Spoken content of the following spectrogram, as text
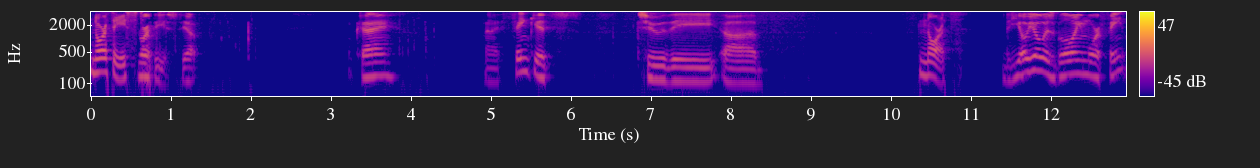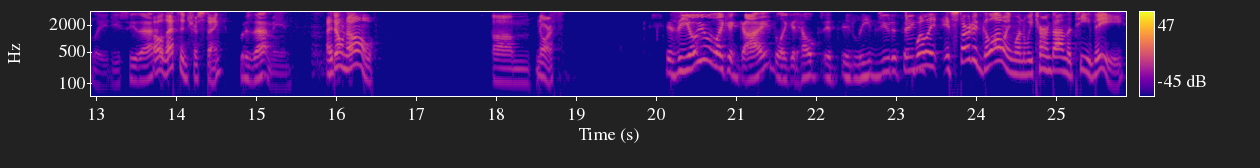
Northeast. northeast. Yep. Okay. And I think it's to the uh, North. the yo-yo is glowing more faintly. Do you see that? Oh, that's interesting. What does that mean? I don't know. Um, North. is the yo-yo like a guide? Like it helps? It, it leads you to things. Well, it, it started glowing when we turned on the TV,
